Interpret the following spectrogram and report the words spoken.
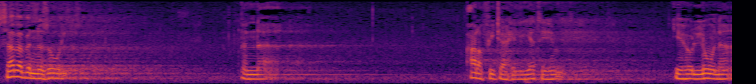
سبب النزول أن عرب في جاهليتهم يهلون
